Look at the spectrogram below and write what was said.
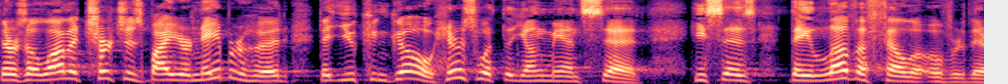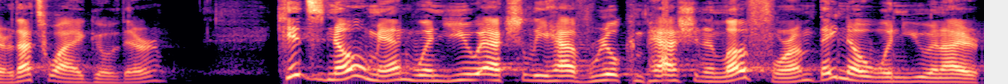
There's a lot of churches by your neighborhood that you can go. Here's what the young man said. He says, They love a fellow over there. That's why I go there. Kids know, man, when you actually have real compassion and love for them. They know when you and I are,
